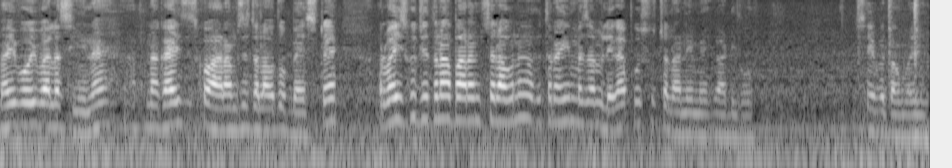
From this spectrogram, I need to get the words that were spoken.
भाई वही वाला सीन है। अपना गाइस इसको आराम से चलाओ तो बेस्ट है। और भाई इसको जितना आप आराम से चलाओ ना, उतना ही मज़ा मिलेगा आपको उसको चलाने में गाड़ी को। सही बताऊँ भाई।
